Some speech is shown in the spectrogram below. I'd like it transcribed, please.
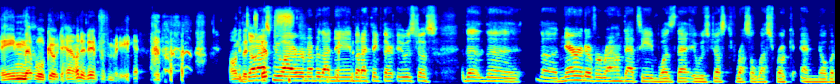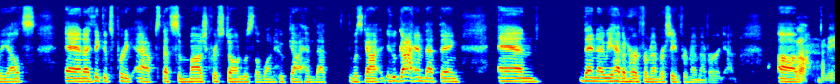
name that will go down in infamy. On the don't tips. ask me why I remember that name, but I think there it was just the the the narrative around that team was that it was just Russell Westbrook and nobody else. And I think it's pretty apt that Semaj Christon was the one who got him that was got who got him that thing. And then uh, we haven't heard from him or seen from him ever again. Um, well, I mean,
